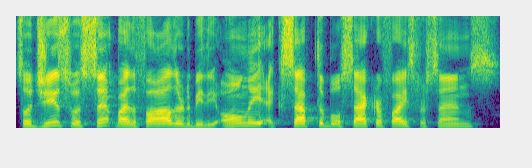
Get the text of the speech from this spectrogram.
So Jesus was sent by the Father to be the only acceptable sacrifice for sins.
